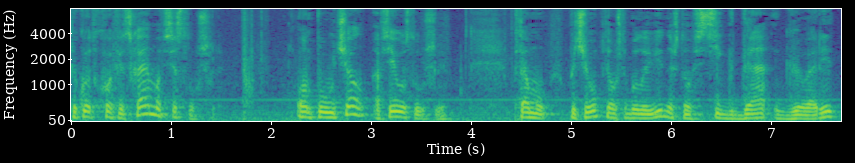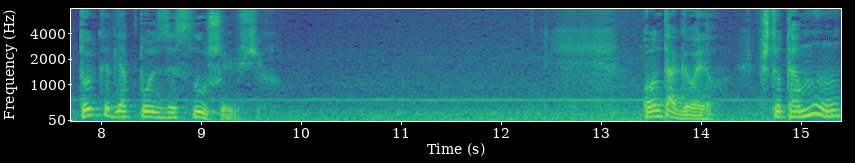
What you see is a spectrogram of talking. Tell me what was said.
Так вот, Хофицхайма все слушали. Он поучал, а все его слушали. Потому, почему? Потому что было видно, что он всегда говорит только для пользы слушающих. Он так говорил, что тому,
